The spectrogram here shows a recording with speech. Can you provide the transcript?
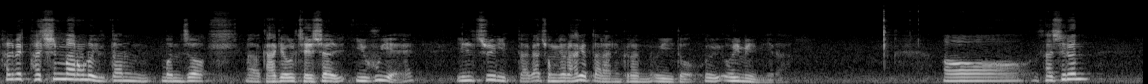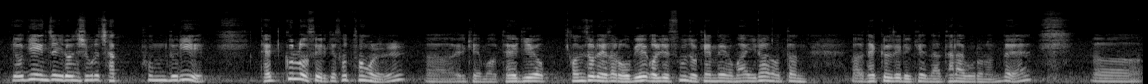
880만 원으로 일단은 먼저 어, 가격을 제시할 이후에 일주일 있다가 종료를 하겠다라는 그런 의도 의, 의미입니다. 어, 사실은 여기에 이제 이런 식으로 작품들이 댓글로서 이렇게 소통을 어, 이렇게 뭐 대기업 건설회사 로비에 걸렸으면 좋겠네요. 막 이런 어떤 어, 댓글들이 이렇게 나타나고 그러는데 어,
